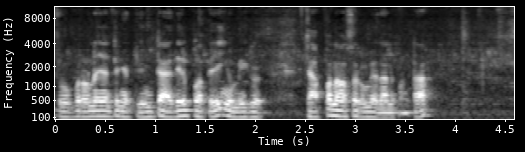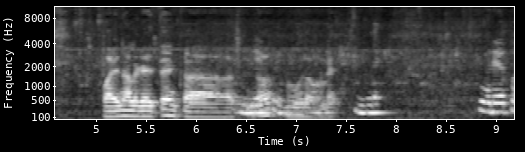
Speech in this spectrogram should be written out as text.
సూపర్ ఉన్నాయంటే ఇంకా తింటే అదిరిపోతాయి. ఇంకా మీకు చెప్పని అవసరం లేదు అనుకుంటా. ఫైనల్గా అయితే ఇంకా మూడో ఉన్నాయి. రేపు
